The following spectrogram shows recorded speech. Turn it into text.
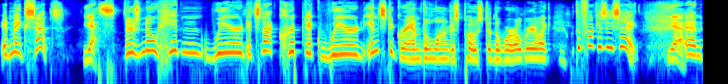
it makes sense. Yes. There's no hidden weird. It's not cryptic weird Instagram, the longest post in the world, where you're like, what the fuck is he saying? Yeah. and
